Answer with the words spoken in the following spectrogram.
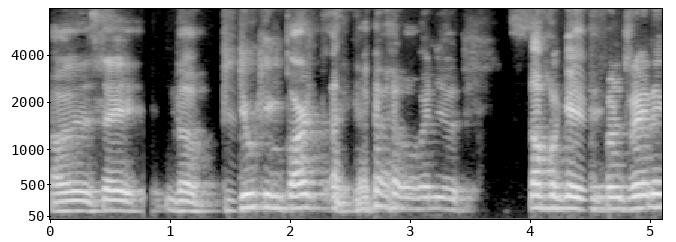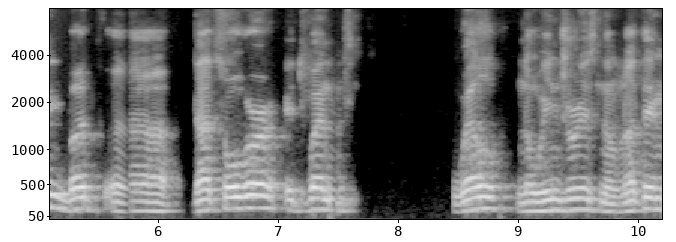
how do you say the puking part when you suffocate from training. But uh, that's over. It went well. No injuries, no nothing.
